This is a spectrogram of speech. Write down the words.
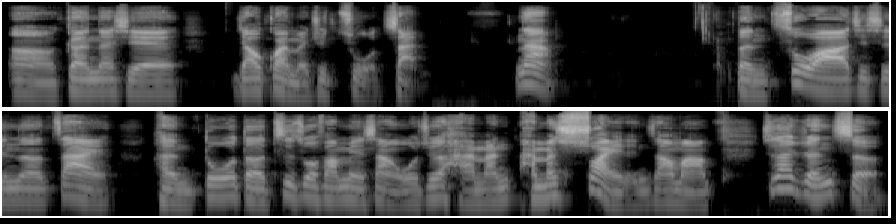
呃跟那些妖怪们去作战。那本作啊，其实呢，在很多的制作方面上，我觉得还蛮还蛮帅的，你知道吗？就在忍者。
